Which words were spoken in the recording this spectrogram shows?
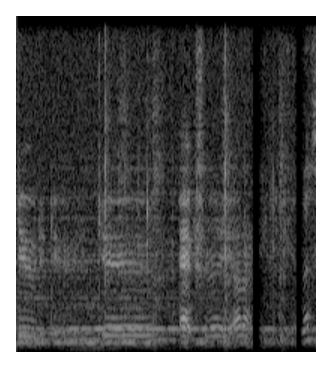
do, do, do, do. Actually, I don't need any of this.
